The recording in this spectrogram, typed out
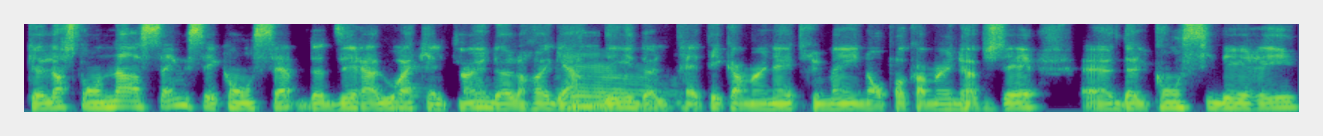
que lorsqu'on enseigne ces concepts, de dire allô à quelqu'un, de le regarder, de le mmh. traiter comme un être humain, non pas comme un objet, euh, de le considérer,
